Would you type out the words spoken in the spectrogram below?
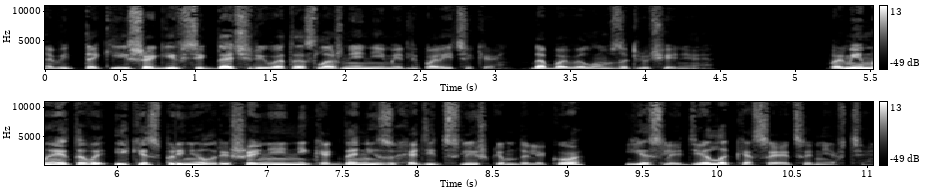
А ведь такие шаги всегда чреваты осложнениями для политика, добавил он в заключение. Помимо этого, Икис принял решение никогда не заходить слишком далеко, если дело касается нефти.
